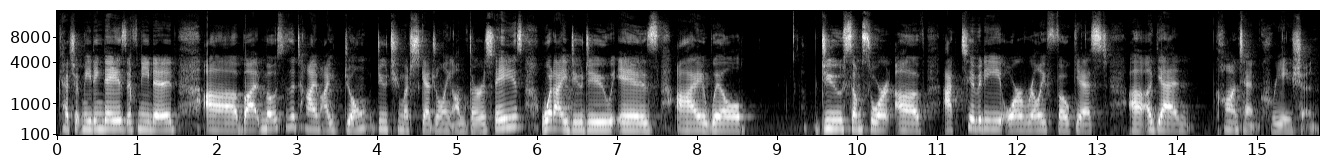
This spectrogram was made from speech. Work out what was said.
catch up meeting days if needed. Uh, but most of the time, I don't do too much scheduling on Thursdays. What I do do is I will do some sort of activity or really focused, uh, again, content creation,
